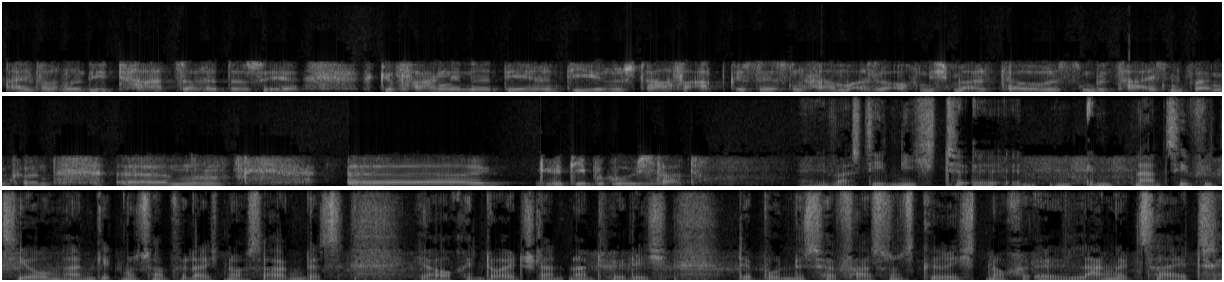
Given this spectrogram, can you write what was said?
einfach nur die Tatsache, dass er Gefangene, deren die ihre Strafe abgesessen haben, also auch nicht mehr als Terroristen bezeichnet werden können, ähm, äh, die begrüßt hat. Was die Nicht-Entnazifizierung angeht, muss man vielleicht noch sagen, dass ja auch in Deutschland natürlich der Bundesverfassungsgericht noch äh, lange Zeit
